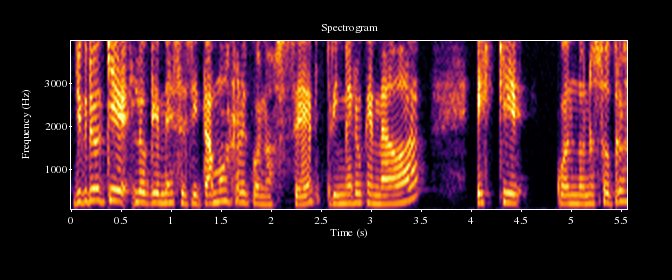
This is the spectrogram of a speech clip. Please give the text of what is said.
Yo creo que lo que necesitamos reconocer, primero que nada, es que cuando nosotros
